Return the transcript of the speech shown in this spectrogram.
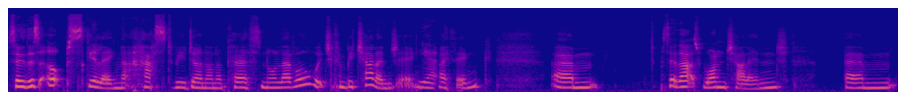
So there's upskilling that has to be done on a personal level, which can be challenging. Yeah. I think. Um, so that's one challenge. Um,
